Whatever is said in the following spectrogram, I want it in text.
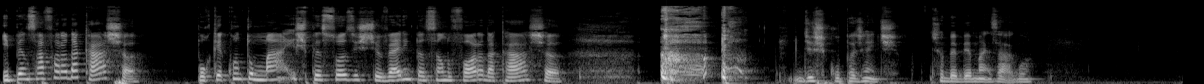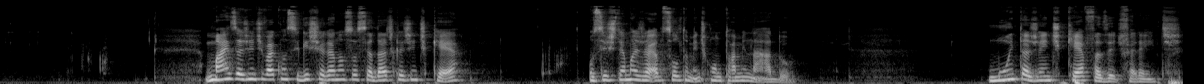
e pensar fora da caixa. Porque quanto mais pessoas estiverem pensando fora da caixa. Desculpa, gente. Deixa eu beber mais água. Mais a gente vai conseguir chegar na sociedade que a gente quer. O sistema já é absolutamente contaminado. Muita gente quer fazer diferente.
